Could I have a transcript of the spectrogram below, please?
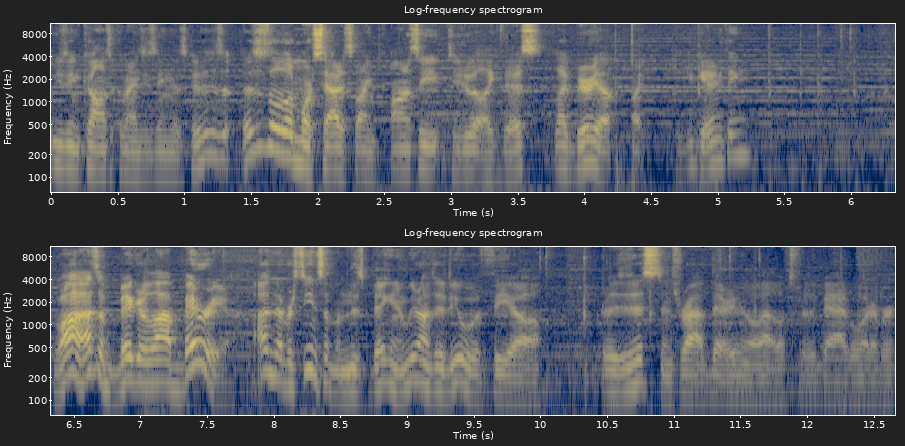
using console commands using this, because this, is, this is a little more satisfying, honestly, to do it like this. Liberia. Wait, did you get anything? Wow, that's a bigger Liberia. I've never seen something this big, and we don't have to deal with the uh, resistance right there, even though that looks really bad, but whatever.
